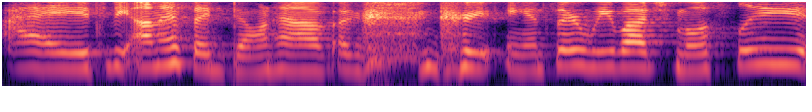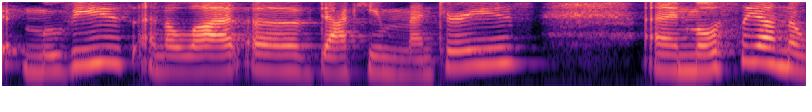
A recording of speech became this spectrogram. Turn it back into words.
I, to be honest, I don't have a great answer. We watch mostly movies and a lot of documentaries, and mostly on the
